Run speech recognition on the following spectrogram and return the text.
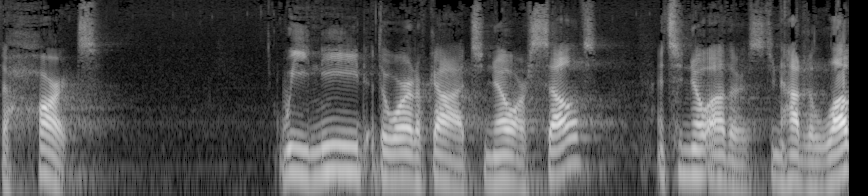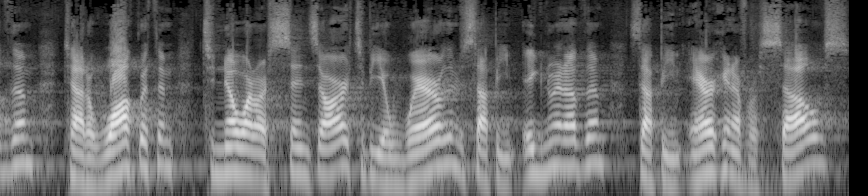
the heart. We need the Word of God to know ourselves and to know others, to know how to love them, to how to walk with them, to know what our sins are, to be aware of them, to stop being ignorant of them, stop being arrogant of ourselves.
